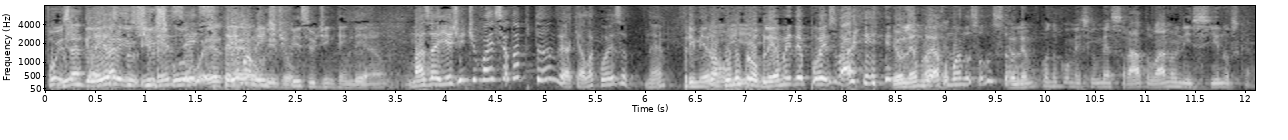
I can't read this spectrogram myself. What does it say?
Pois o é, inglês cara, dos e- e o- chineses o- é é- é extremamente horrível. difícil de entender. É. Mas aí a gente vai se adaptando, é aquela coisa, né? Primeiro Não, arruma o e- problema e depois vai, Eu lembro- vai arrumando a solução. Eu lembro quando eu comecei o mestrado lá no Unicinos, cara.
